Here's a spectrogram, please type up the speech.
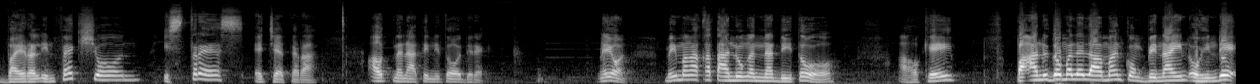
Viral infection, stress, etc. Out na natin ito direct. Ngayon, may mga katanungan na dito. Ah, okay? Paano daw malalaman kung benign o hindi?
